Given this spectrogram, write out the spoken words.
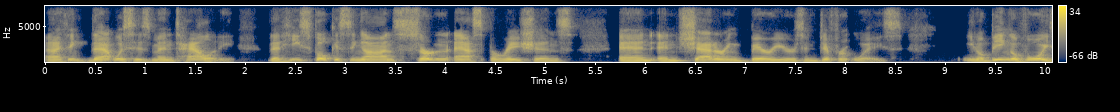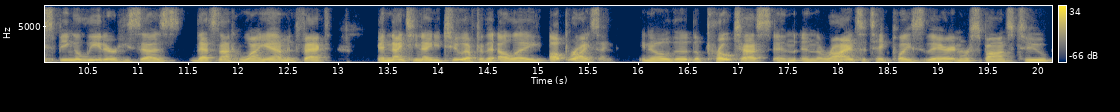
And I think that was his mentality that he's focusing on certain aspirations and and shattering barriers in different ways you know, being a voice, being a leader, he says, that's not who I am. In fact, in 1992, after the LA uprising, you know, the the protests and, and the riots that take place there in response to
